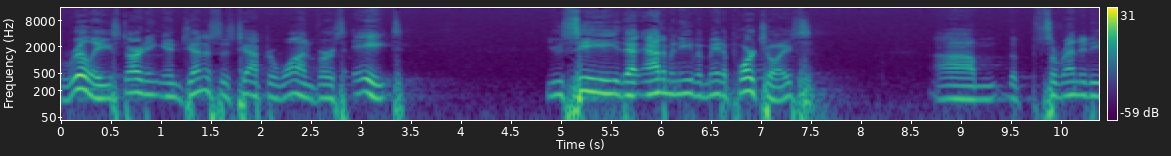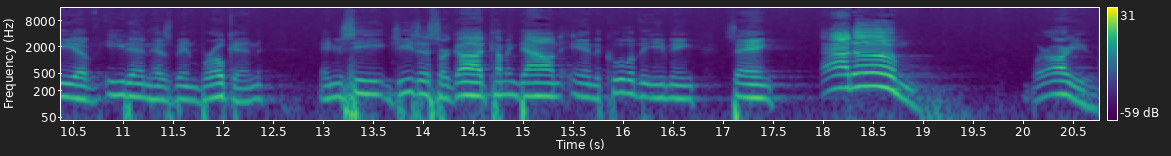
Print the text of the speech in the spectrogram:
really starting in Genesis chapter 1, verse 8, you see that Adam and Eve have made a poor choice. Um, the serenity of Eden has been broken and you see Jesus or God coming down in the cool of the evening saying, Adam, where are you?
